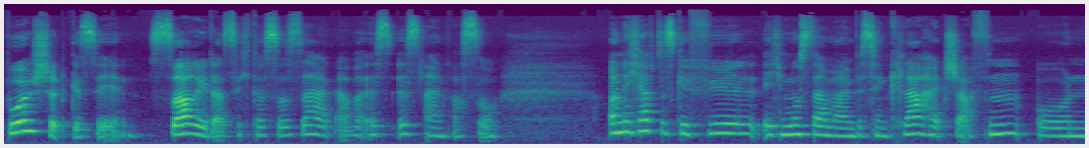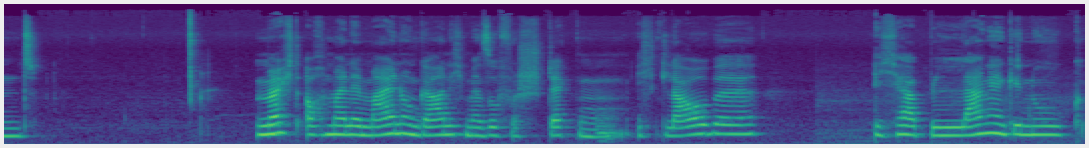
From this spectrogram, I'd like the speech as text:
Bullshit gesehen. Sorry, dass ich das so sage, aber es ist einfach so. Und ich habe das Gefühl, ich muss da mal ein bisschen Klarheit schaffen und möchte auch meine Meinung gar nicht mehr so verstecken. Ich glaube, ich habe lange genug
